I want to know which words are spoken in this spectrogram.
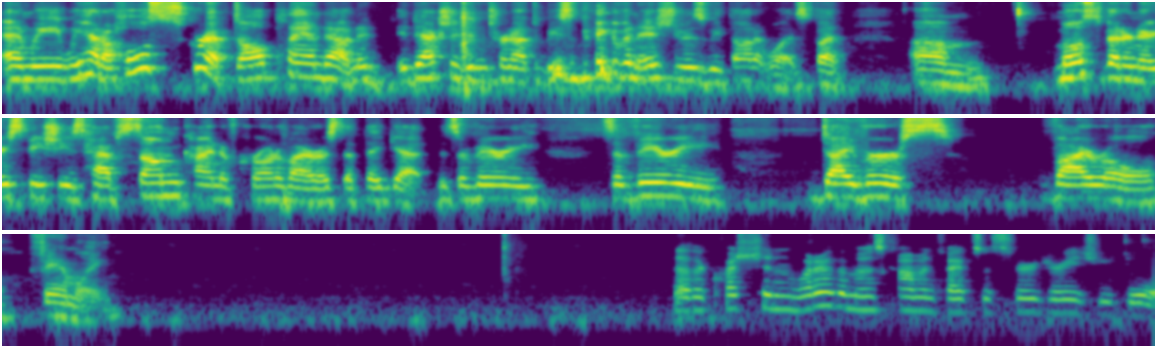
and we we had a whole script all planned out, and it, it actually didn't turn out to be as big of an issue as we thought it was, but. Um, most veterinary species have some kind of coronavirus that they get. It's a very, it's a very diverse viral family. Another question, what are the most common types of surgeries you do?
